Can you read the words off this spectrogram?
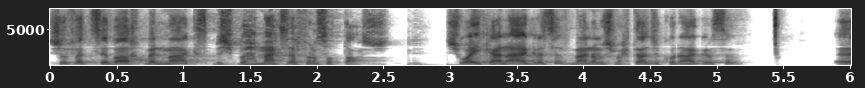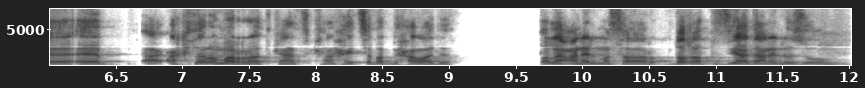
شفت سباق من ماكس بيشبه ماكس 2016 شوي كان aggressive مع إنه مش محتاج يكون aggressive أكثر مره كانت كان حيتسبب بحوادث طلع عن المسار ضغط زيادة عن اللزوم.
